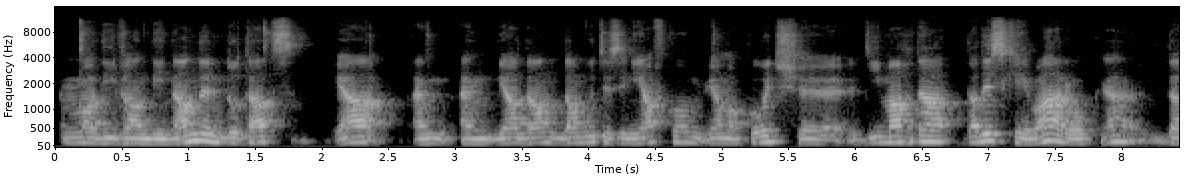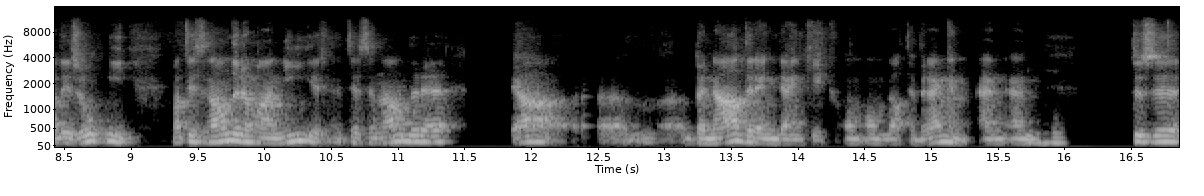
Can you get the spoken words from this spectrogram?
Maar die van die ander doet dat, ja, en, en ja, dan, dan moeten ze niet afkomen. Ja, maar coach, uh, die mag dat. Dat is geen waar ook. Ja. Dat is ook niet. Maar het is een andere manier. Het is een andere ja, um, benadering, denk ik, om, om dat te brengen. En, en uh,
